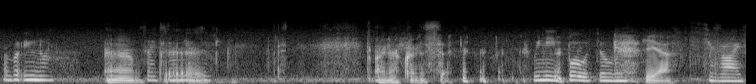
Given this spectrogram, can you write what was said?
What about you, Noel? Um, Besides the uh, music. I'm not going to say. We need both, don't we, to yeah. survive?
